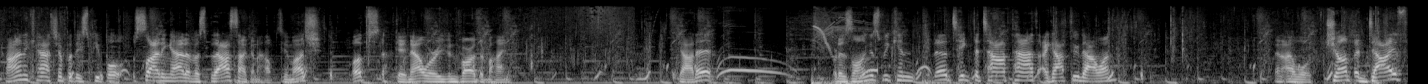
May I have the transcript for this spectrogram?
Trying to catch up with these people sliding out of us, but that's not gonna help too much. Whoops, okay, now we're even farther behind. Got it. But as long as we can uh, take the top path, I got through that one. And I will jump and dive.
